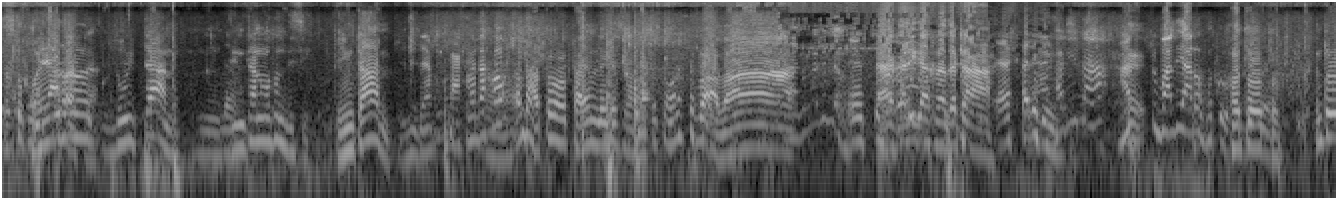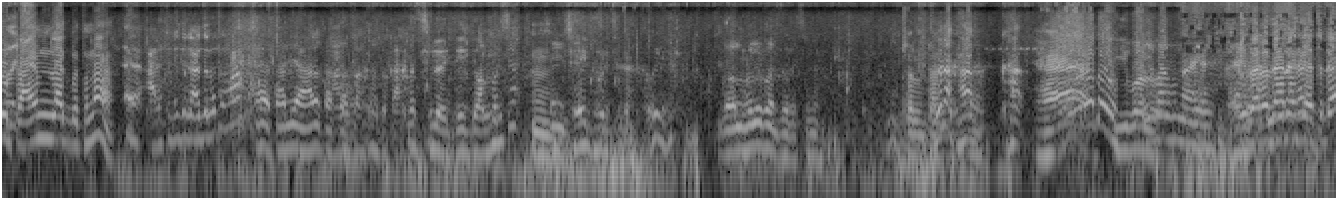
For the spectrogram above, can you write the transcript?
তা তো ওই প্রচুর আরও একটা। দুই টান তিন টান মতন দিছি। তিন টান? দেখো কাঁকড়া দেখো। ভাতও টাইম লেগেছে অনেকটা বাবা একারি কাঁকড়া যেটা খালি না, আর একটু বালি আরও হতো। হতো হতো। কিন্তু টাইম লাগবে তো না? হ্যাঁ তাহলে আরও কাঁকড়া। কাঁকড়া ছিল যে জল ভরেছে সেই সেই কাঁকড়া বুঝলি? জল হলে পর ধরেছি না। চলো খা খা। হ্যাঁ কি বলব? পারব না এবারে দেয় নাকি এতটা?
